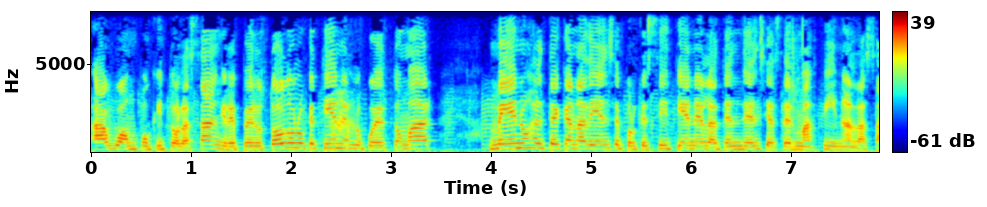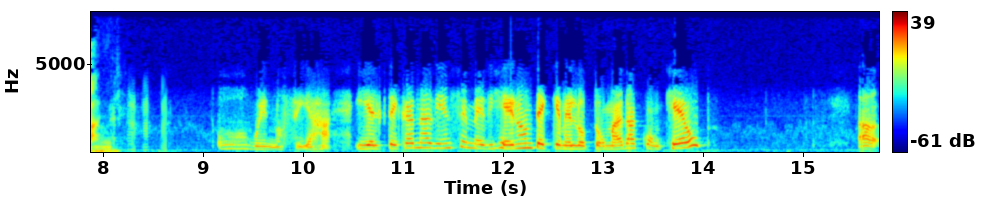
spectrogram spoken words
agua un poquito la sangre, pero todo lo que tienes lo puedes tomar menos el té canadiense porque sí tiene la tendencia a ser más fina la sangre. Oh, bueno, sí, ajá. Y el té canadiense me dijeron de que me lo tomara con kelp, a,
